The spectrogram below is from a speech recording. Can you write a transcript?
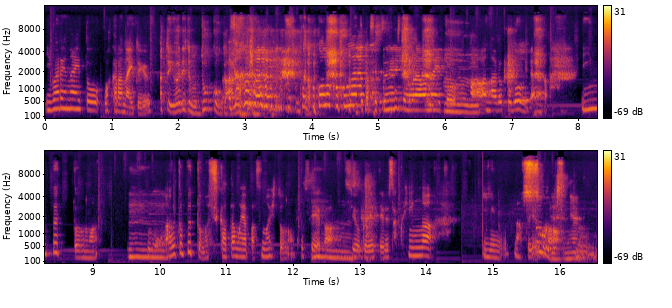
言われないと分からないという。あと言われてもどこがこ ここのここがとか説明してもらわないと、うん。ああなるほど。みたいな。インプットの、うん。アウトプットの仕方もやっぱその人の個性が強く出てる作品がいいなというか。そうですね。ん。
